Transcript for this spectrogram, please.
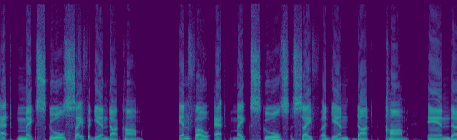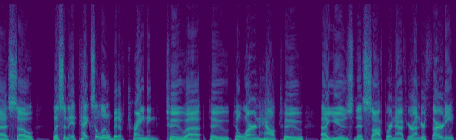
at makeschoolsafeagain.com. Info at makeschoolsafeagain.com. And uh, so, listen, it takes a little bit of training to uh, to to learn how to uh, use this software. Now, if you're under 30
